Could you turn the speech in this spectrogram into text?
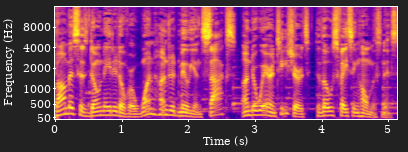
Bombas has donated over 100 million socks, underwear, and t shirts to those facing homelessness.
